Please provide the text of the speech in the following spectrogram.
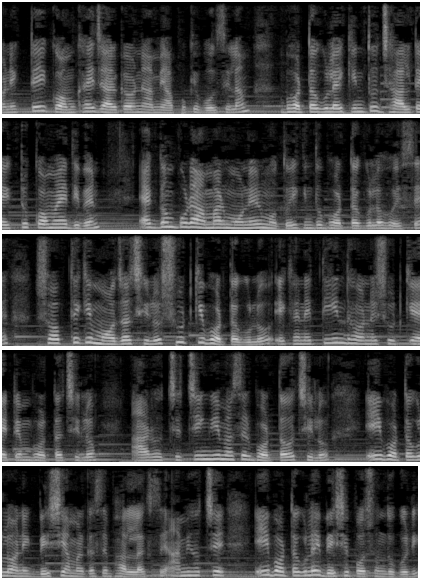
অনেকটাই কম খাই, যার কারণে আমি আপুকে বলছিলাম, ভর্তাগুলাই কিন্তু ঝালটা একটু কমায় দিবেন। একদম পুরো আমার মনের মতোই কিন্তু ভর্তাগুলো হয়েছে। সব থেকে মজা ছিল শুটকি ভর্তাগুলো। এখানে তিন ধরনের শুটকি আইটেম ভর্তা ছিল, আর হচ্ছে চিংড়ি মাছের ভর্তাও ছিল। এই ভর্তাগুলো অনেক বেশি আমার কাছে ভালো লাগছে। আমি হচ্ছে এই ভর্তাগুলোই বেশি পছন্দ করি।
